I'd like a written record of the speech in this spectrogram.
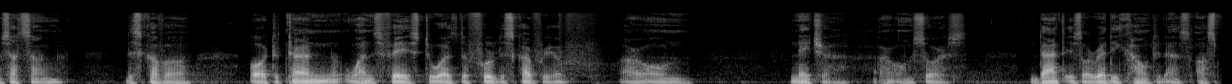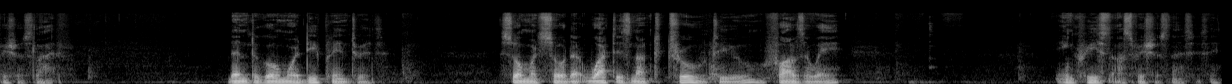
satsang, discover or to turn one's face towards the full discovery of our own nature, our own source, that is already counted as auspicious life. Then to go more deeply into it, so much so that what is not true to you falls away, increased auspiciousness, you see.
